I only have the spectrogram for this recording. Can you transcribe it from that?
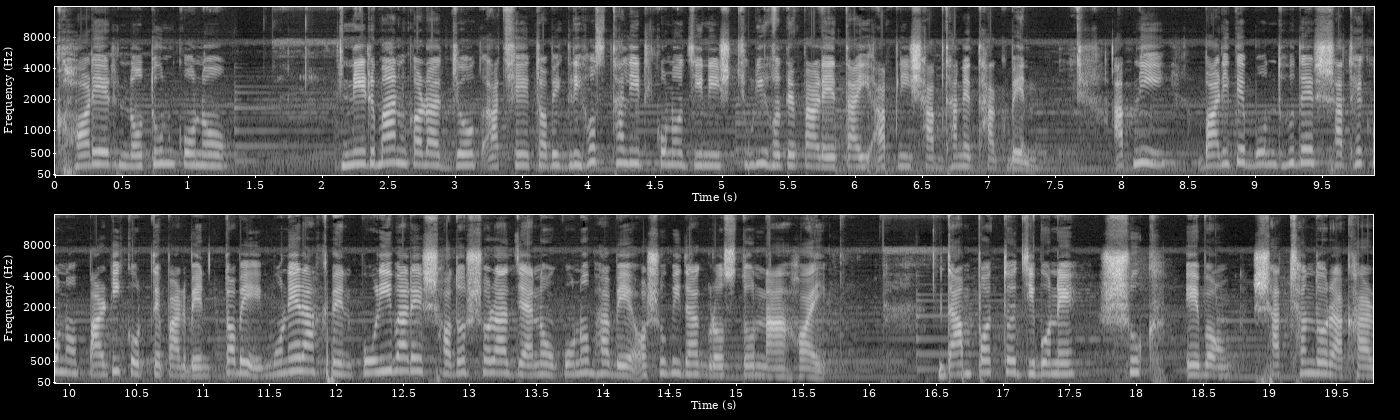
ঘরের নতুন কোনো নির্মাণ করার যোগ আছে, তবে গৃহস্থালির কোনো জিনিস চুরি হতে পারে, তাই আপনি সাবধানে থাকবেন। আপনি বাড়িতে বন্ধুদের সাথে কোনো পার্টি করতে পারবেন, তবে মনে রাখবেন পরিবারের সদস্যরা যেন কোনোভাবে অসুবিধাগ্রস্ত না হয়। দাম্পত্য জীবনে সুখ এবং স্বাচ্ছন্দ্য রাখার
